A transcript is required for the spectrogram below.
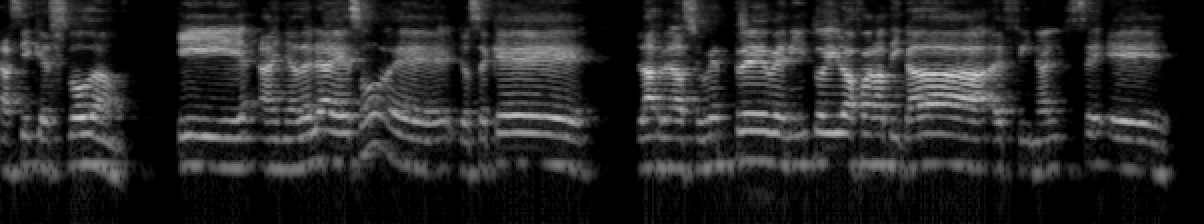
Así que slow down. Y añádele a eso, eh, yo sé que la relación entre Benito y la fanaticada al final se, eh,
